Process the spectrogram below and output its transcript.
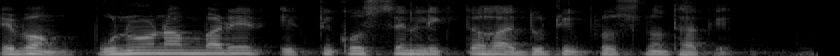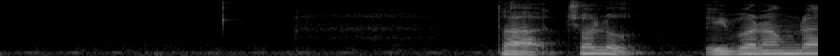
এবং পনেরো নম্বরের একটি কোশ্চেন লিখতে হয়, দুটি প্রশ্ন থাকে। তা চলো, এইবার আমরা,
